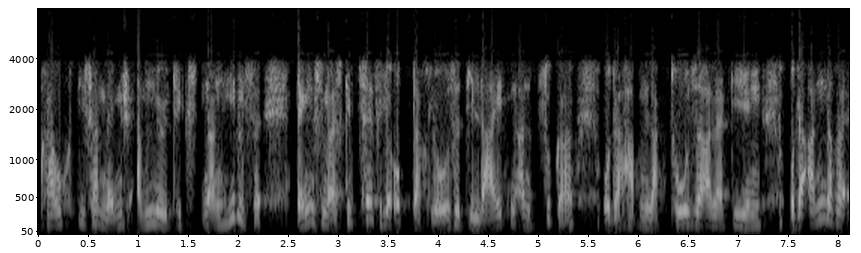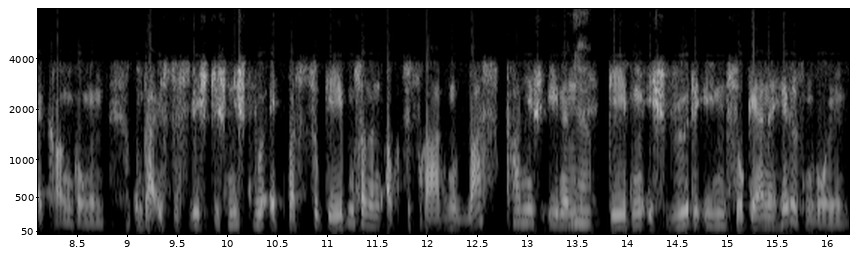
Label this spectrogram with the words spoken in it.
braucht dieser Mensch am nötigsten an Hilfe. Denken Sie mal, es gibt sehr viele Obdachlose, die leiden an Zucker oder haben Laktoseallergien oder andere Erkrankungen. Und da ist es wichtig, nicht nur etwas zu geben, sondern auch zu fragen, was kann ich Ihnen Ja. geben? Ich würde Ihnen so gerne helfen wollen.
